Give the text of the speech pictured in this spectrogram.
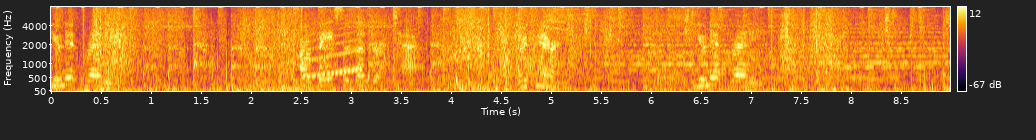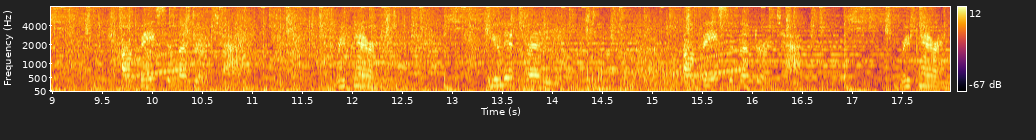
Unit ready. Our base is under attack. Repairing. Unit ready. Our base is under attack. Repairing. Unit ready. Our base is under attack. Repairing.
